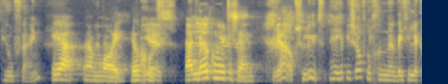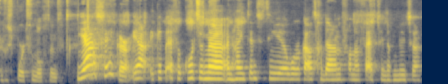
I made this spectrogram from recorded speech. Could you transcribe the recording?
heel fijn. Ja, nou, mooi. Heel goed. Yes. Ja, leuk om hier te zijn. Ja, absoluut. Hey, heb je zelf nog een beetje lekker gesport vanochtend? Ja, zeker. Ja, ik heb even kort een, een high-intensity workout gedaan van 25 minuten.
